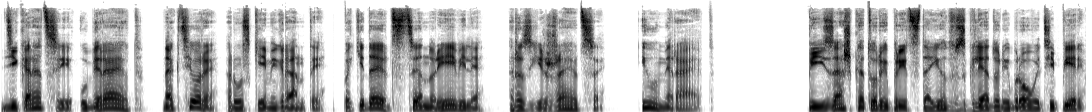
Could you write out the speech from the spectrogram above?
Декорации убирают, актеры, русские эмигранты, покидают сцену Ревеля, разъезжаются и умирают. Пейзаж, который предстает взгляду Реброва теперь,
